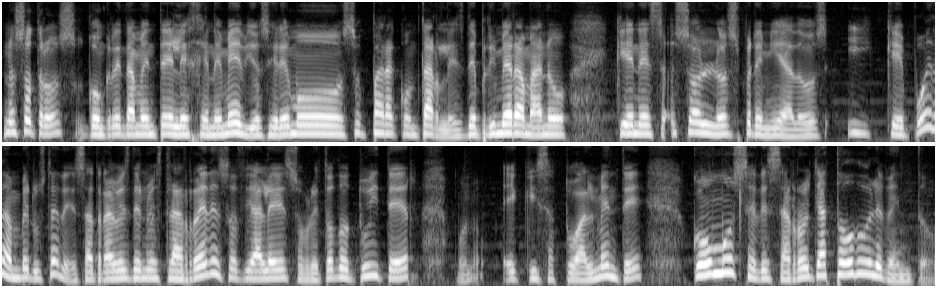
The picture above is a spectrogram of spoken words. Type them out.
Nosotros, concretamente LGN Medios iremos para contarles de primera mano quiénes son los premiados y que puedan ver ustedes a través de nuestras redes sociales, sobre todo Twitter, bueno, X actualmente, cómo se desarrolla todo el evento.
